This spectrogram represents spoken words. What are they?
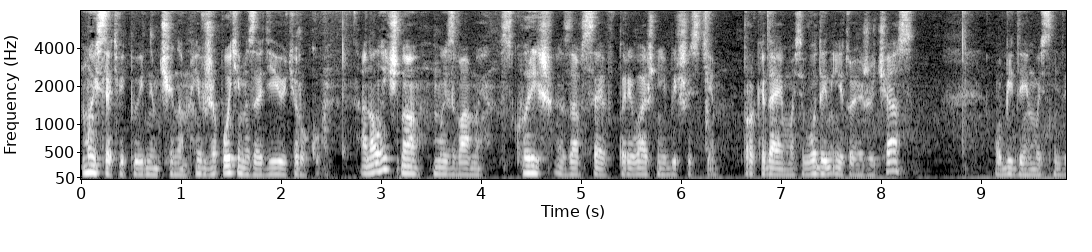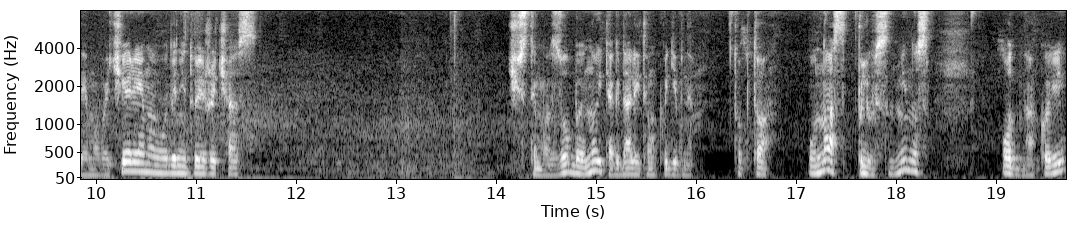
мислять відповідним чином і вже потім задіють руку. Аналогічно, ми з вами, скоріш за все, в переважній більшості прокидаємося в один і той же час, обідаємо, снідаємо, вечеряємо в один і той же час, чистимо зуби, ну і так далі і тому подібне. Тобто у нас плюс-мінус однакові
